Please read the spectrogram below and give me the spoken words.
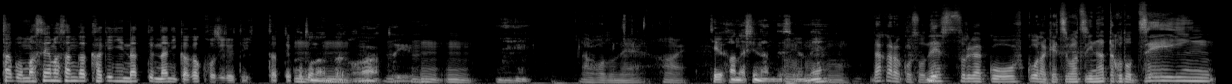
多分増山さんが鍵になって何かがこじれていったってことなんだろうなという、なるほどね。はいっていう話なんですよね。うんうんうん。だからこそねでそれがこう不幸な結末になったことを全員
